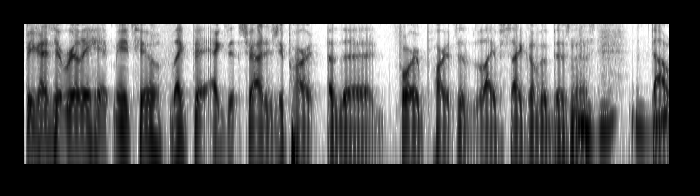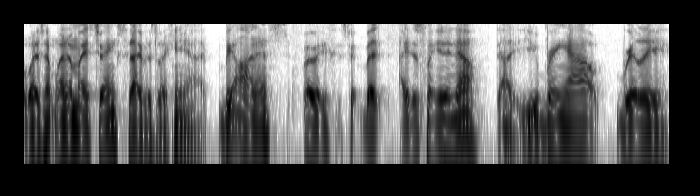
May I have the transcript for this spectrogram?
because it really hit me too. Like the exit strategy part of the four parts of the life cycle of a business. Mm-hmm, mm-hmm. That wasn't one of my strengths that I was looking at. Be honest, but I just want you to know that you bring out really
